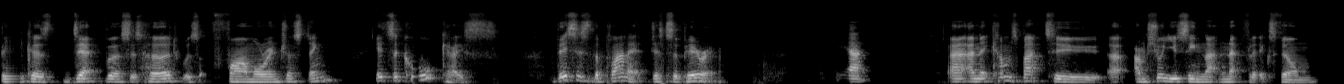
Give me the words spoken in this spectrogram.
because Depp versus Heard was far more interesting. It's a court case. This is the planet disappearing. Yeah. Uh, and it comes back to uh, I'm sure you've seen that Netflix film,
